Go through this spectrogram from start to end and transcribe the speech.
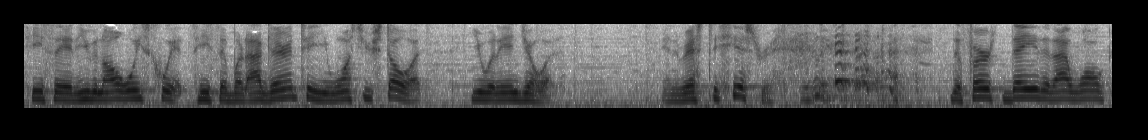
he said, you can always quit. He said, but I guarantee you, once you start, you will enjoy it. And the rest is history. the first day that I walked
